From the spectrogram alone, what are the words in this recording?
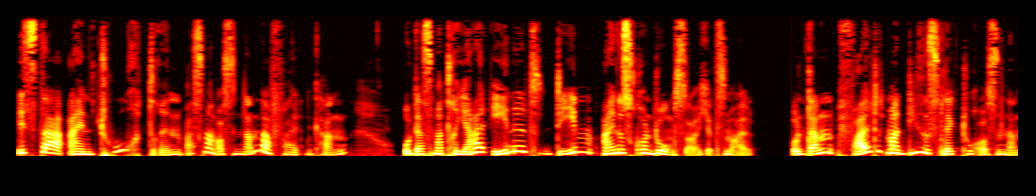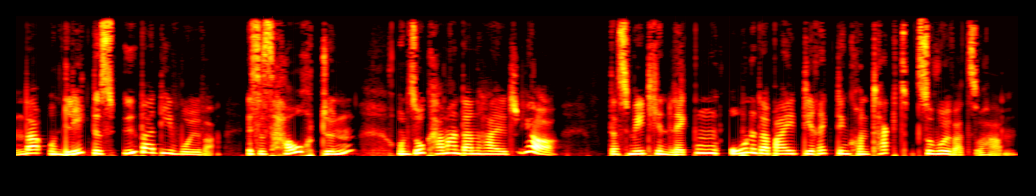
ist da ein Tuch drin, was man auseinanderfalten kann. Und das Material ähnelt dem eines Kondoms, sage ich jetzt mal. Und dann faltet man dieses Lecktuch auseinander und legt es über die Vulva. Es ist hauchdünn und so kann man dann halt, ja, das Mädchen lecken, ohne dabei direkt den Kontakt zur Vulva zu haben.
